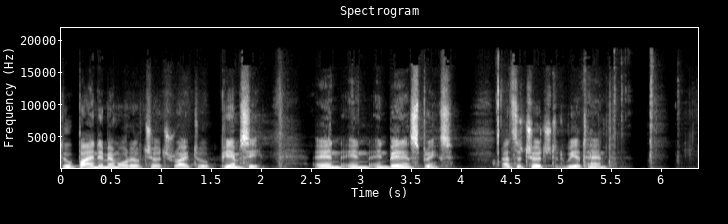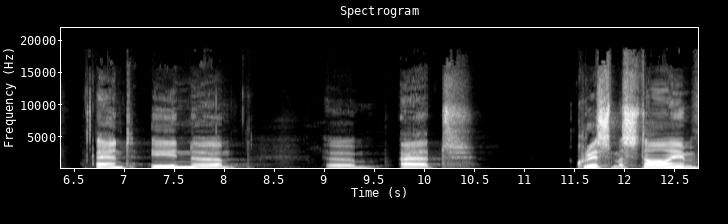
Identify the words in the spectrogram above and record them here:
to Pioneer Memorial Church, right, to PMC in, in, in Berrien Springs. That's a church that we attend. And in um, um, at Christmas time,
